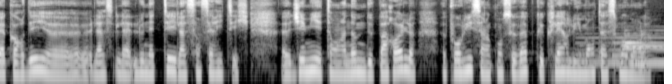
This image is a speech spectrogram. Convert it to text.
accorder euh, l'honnêteté et la sincérité. Jamie étant un homme de parole, pour lui, c'est inconcevable que Claire lui mente à ce moment-là.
